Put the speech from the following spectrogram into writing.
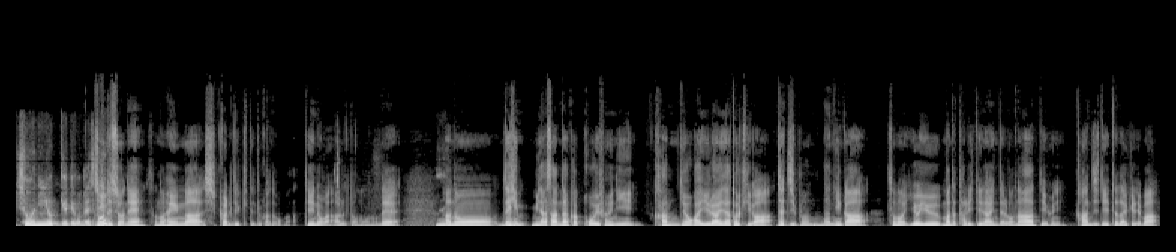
承認欲求ってことですね。そうですよね。その辺がしっかりできてるかどうかっていうのがあると思うので、はいあの、ぜひ皆さんなんかこういうふうに感情が揺らいだときは、じゃあ自分何がその余裕まだ足りてないんだろうなっていうふうに感じていただければ、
